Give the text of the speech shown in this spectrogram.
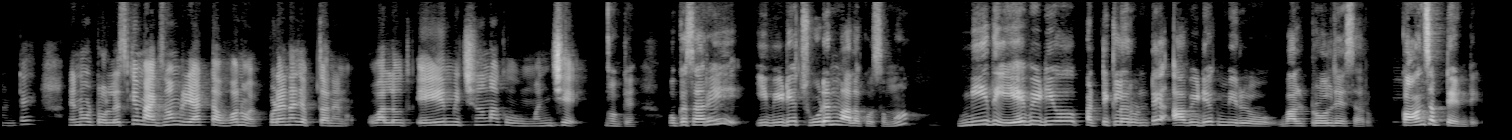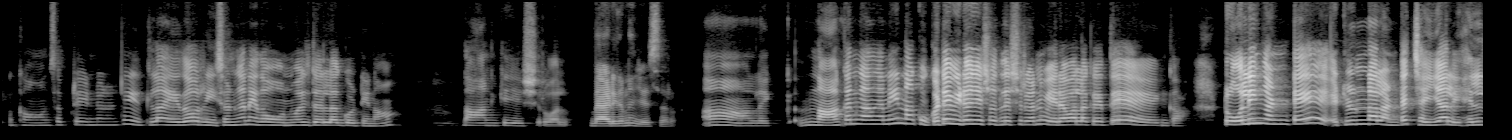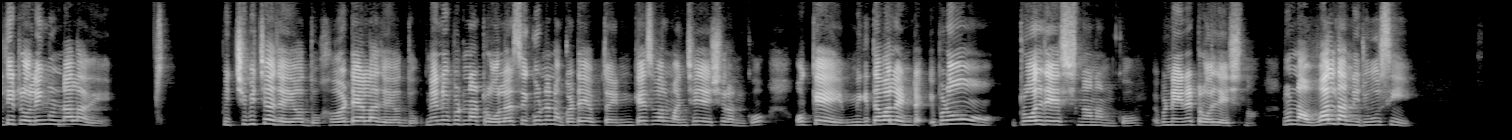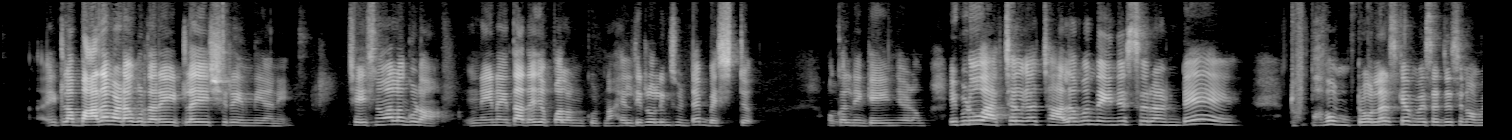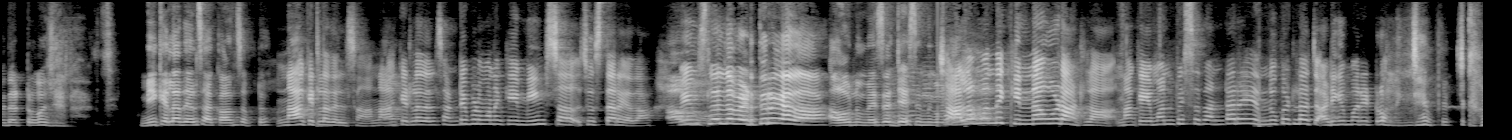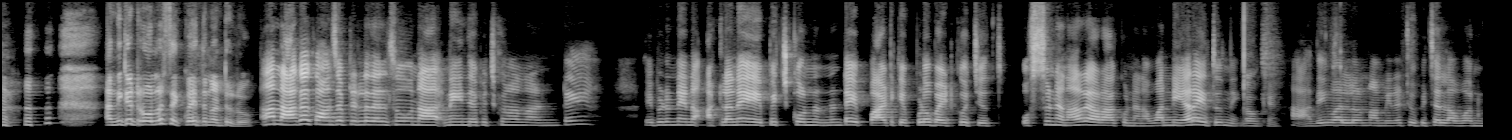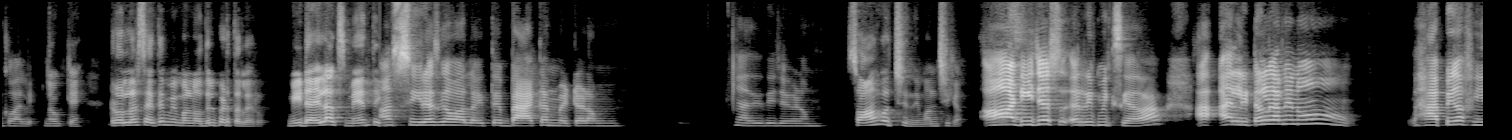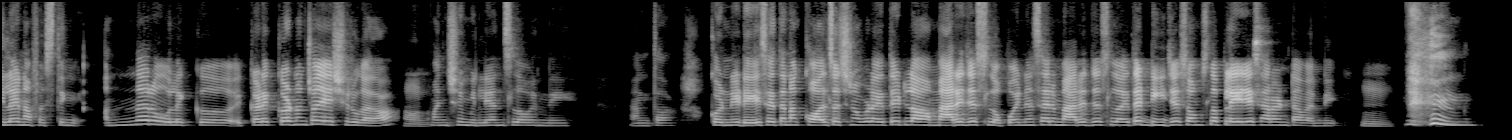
అంటే నేను ట్రోలర్స్కి మ్యాక్సిమం రియాక్ట్ అవ్వను ఎప్పుడైనా చెప్తాను నేను. వాళ్ళు ఏం ఇచ్చినా నాకు మంచే. ఓకే. ఒకసారి ఈ వీడియో చూడని వాళ్ళ కోసము మీది ఏ వీడియో పర్టికులర్ ఉంటే ఆ వీడియోకి మీరు వాళ్ళు ట్రోల్ చేశారు. కాన్సెప్ట్ ఏంటి? కాన్సెప్ట్ ఏంటంటే ఇట్లా ఏదో రీసెంట్గానే ఏదో ఓన్ వాయిస్ డైలాగ్ కొట్టినా దానికి చేసారు వాళ్ళు. బ్యాడ్గానే చేశారు. లైక్ నాకని కాదు కానీ నాకు ఒకటే వీడియో చేసి వదిలేసారు కానీ వేరే వాళ్ళకైతే ఇంకా ట్రోలింగ్ అంటే ఎట్లుండాలంటే చెయ్యాలి. హెల్తీ ట్రోలింగ్ ఉండాలి అది. పిచ్చి పిచ్చా చేయొద్దు. హర్ట్ అయ్యేలా చేయొద్దు. నేను ఇప్పుడు నా ట్రోలర్స్కి కూడా నేను ఒకటే చెప్తాను ఇన్ కేస్ వాళ్ళు మంచిగా చేసారు అనుకో ఓకే మిగతా వాళ్ళు ఎంట ఇప్పుడు ట్రోల్ చేసినాను అనుకో ఇప్పుడు నేనే ట్రోల్ చేసిన నువ్వు నవ్వాలి దాన్ని చూసి. ఇట్లా బాధపడకూడదరే ఇట్లా చేసిరేంది అని. చేసిన వాళ్ళకు కూడా నేనైతే అదే చెప్పాలనుకుంటున్నా. హెల్తీ ట్రోలింగ్స్ ఉంటే బెస్ట్. ఒకరిని గెయిన్ చేయడం. ఇప్పుడు యాక్చువల్గా చాలామంది ఏం చేస్తారు అంటే పాపం ట్రోలర్స్కే మెసేజ్ చేసి నా మీద ట్రోల్ చేయడం మీకు ఎలా తెలుసు ఆ కాన్సెప్ట్? నాకు ఎట్లా తెలుసా? నాకు ఎట్లా తెలుసా? అంటే ఇప్పుడు మనకి మీమ్స్ చూస్తారు కదా. మీమ్స్లలో పెడతారు కదా. అవును మెసేజ్ చేసింది. చాలా మంది కింద కూడా అట్లా. నాకు ఏమనిపిస్తుంది అంటారే ఎందుకు అట్లా అడిగి మరి ట్రోలింగ్ చేయించుకో అందుకే ట్రోలర్స్ ఎక్కువైతున్నట్టురు ఆ, నాకు ఆ కాన్సెప్ట్ ఎట్లా తెలుసు? నా నేను చేయించుకున్నాను అంటే ఇప్పుడు నేను అట్లనే వేయించుకొని ఉంటే పాటికి ఎప్పుడో బయటకు వచ్చి వస్తుండేనా రాకుండానా? వన్ ఇయర్ అవుతుంది ఓకే. అది వాళ్ళు నా మీద చూపించాలి అవ్వ అనుకోవాలి. ఓకే. ట్రోలర్స్ అయితే మిమ్మల్ని వదిలిపెడతలేరు. మీ డైలాగ్స్ మెయిన్ థింగ్ సీరియస్గా వాళ్ళు అయితే బ్యాక్ అని పెట్టడం అది ఇది చేయడం. సాంగ్ వచ్చింది మంచిగా. ఆ డీజెస్ రిమిక్స్ కదా. ఆ లిటల్గా నేను హ్యాపీగా ఫీల్ అయినా ఫస్ట్ థింగ్. అందరూ లైక్ ఎక్కడెక్కడ నుంచో చేసిరు కదా. మంచి మిలియన్స్లో ఉంది అంత. కొన్ని డేస్ అయితే నాకు కాల్స్ వచ్చినప్పుడు అయితే ఇట్లా మ్యారేజెస్లో పోయినసారి మ్యారేజెస్లో అయితే డీజే సాంగ్స్లో ప్లే చేశారంట అవన్నీ. ఉమ్.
